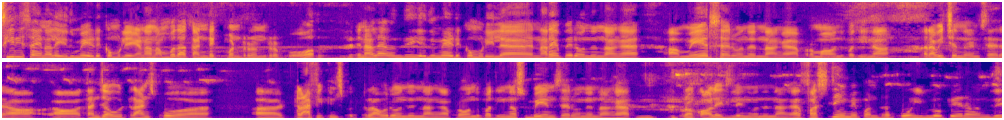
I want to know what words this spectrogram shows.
சீரியஸாக என்னால் எதுவுமே எடுக்க முடியல. ஏன்னா நம்ம தான் கண்டக்ட் பண்ணுறோன்றப்போ என்னால் வந்து எதுவுமே எடுக்க முடியல. நிறைய பேர் வந்திருந்தாங்க. மேயர் சார் வந்திருந்தாங்க. அப்புறமா வந்து பார்த்தீங்கன்னா Ravichandran sir Thanjavur transport traffic inspector அவர் வந்திருந்தாங்க. அப்புறம் வந்து பார்த்தீங்கன்னா சுபேன் சார் வந்திருந்தாங்க. அப்புறம் காலேஜ்லேருந்து வந்திருந்தாங்க. ஃபர்ஸ்ட் டைமே பண்ணுறப்போ இவ்வளோ பேரை வந்து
